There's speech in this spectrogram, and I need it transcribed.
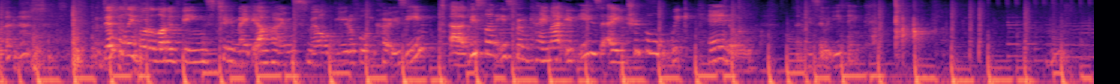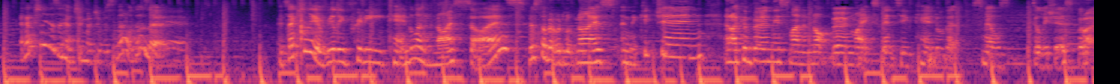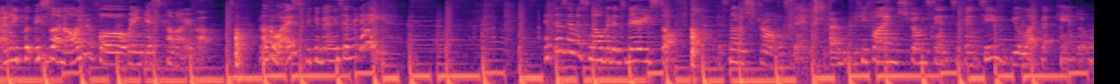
Definitely bought a lot of things to make our home smell beautiful and cozy. Uh, this one is from Kmart. It is a triple wick candle. Let me see what you think. It actually doesn't have too much of a smell, does it? It's actually a really pretty candle and a nice size. Just thought it would look nice in the kitchen and I can burn this one and not burn my expensive candle that smells delicious but I only put this one on for when guests come over. But otherwise we can burn this every day. It does have a smell but it's very soft. It's not a strong scent. Um, if you find strong scents offensive you'll like that candle.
